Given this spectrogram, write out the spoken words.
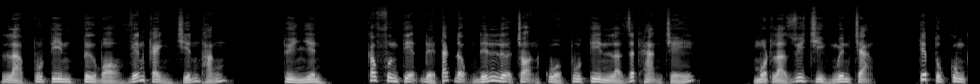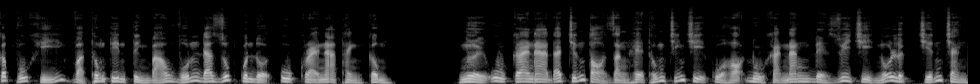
là Putin từ bỏ viễn cảnh chiến thắng. Tuy nhiên, các phương tiện để tác động đến lựa chọn của Putin là rất hạn chế. Một là duy trì nguyên trạng, tiếp tục cung cấp vũ khí và thông tin tình báo vốn đã giúp quân đội Ukraine thành công. Người Ukraine đã chứng tỏ rằng hệ thống chính trị của họ đủ khả năng để duy trì nỗ lực chiến tranh.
